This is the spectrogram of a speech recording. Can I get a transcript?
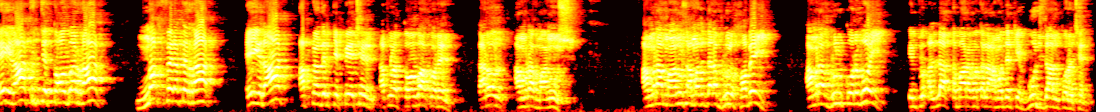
এই রাত হচ্ছে তওবার রাত, মাগফিরাতের রাত। এই রাত আপনাদেরকে পেয়েছেন, আপনারা তওবা করেন। কারণ আমরা মানুষ। আমরা মানুষ, আমাদের দ্বারা ভুল হবেই। আমরা ভুল করবই। কিন্তু আল্লাহ তাবারকতালা আমাদেরকে বুঝ দান করেছেন।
